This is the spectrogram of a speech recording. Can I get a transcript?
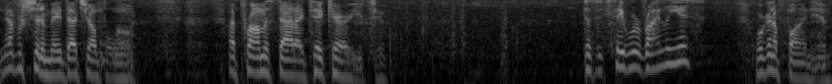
Never should have made that jump alone. I promised Dad I'd take care of you two. Does it say where Riley is? We're gonna find him.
